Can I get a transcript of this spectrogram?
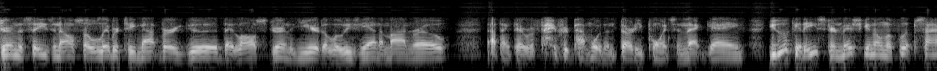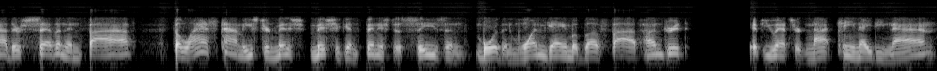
During the season, also Liberty not very good. They lost during the year to Louisiana Monroe. I think they were favored by more than 30 points in that game. You look at Eastern Michigan on the flip side; they're seven and five. The last time Eastern Michigan finished a season more than one game above 500, if you answered 1989,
